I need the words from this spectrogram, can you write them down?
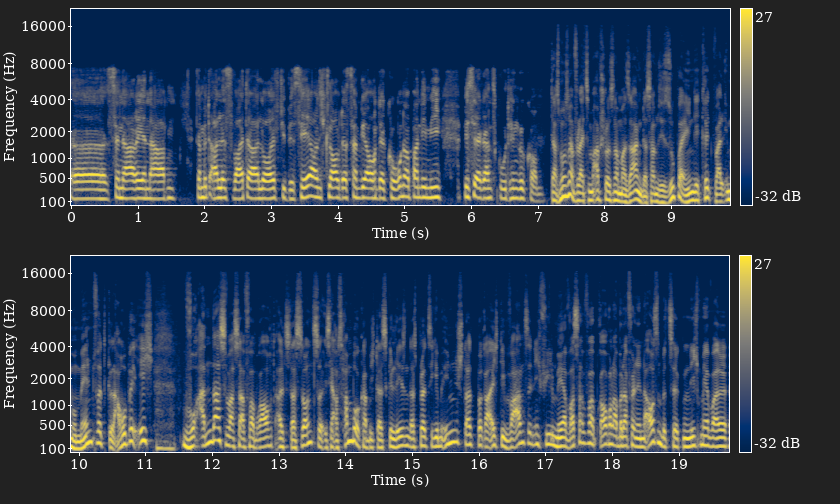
äh, Szenarien haben, damit alles weiter läuft wie bisher. Und ich glaube, das haben wir auch in der Corona-Pandemie bisher ganz gut hingekommen. Das muss man vielleicht zum Abschluss nochmal sagen. Das haben Sie super hingekriegt, weil im Moment wird, glaube ich, woanders Wasser verbraucht, als das sonst so ist. Ja, aus Hamburg habe ich das gelesen, dass plötzlich im Innenstadtbereich die wahnsinnig viel mehr Wasser verbrauchen, aber dafür in den Außenbezirken nicht mehr, weil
